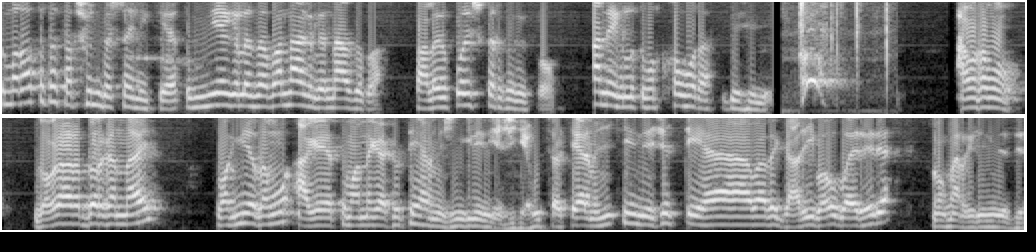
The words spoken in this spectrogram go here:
তোমার অতটা তার শুনবে চাই নাকি তুমি নিয়ে গেলে যাবা না গেলে না যাবা। তাহলে করে পরিষ্কার করে কো মানে গেলে তোমার খবর আছে দেখিনি। থামো থামো। ঝগড়া করার দরকার নাই। তোমাকে নিয়ে যাব। আগে তোমার নাকি একটা টেয়ার মেশিন কিনে নিয়ে এসে বুঝছ? টেয়ার মেশিন কিনে নিয়ে এসে টেয়ার গাড়ি ভাও বাইরে তোমাকে মার্কেটিং দিয়েছে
